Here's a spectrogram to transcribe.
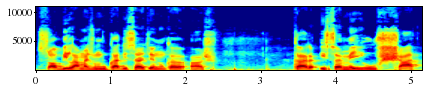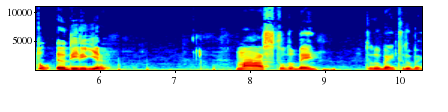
Sobe lá mais um bocado de e eu nunca acho. Cara, isso é meio chato, eu diria. Mas tudo bem. Tudo bem, tudo bem.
